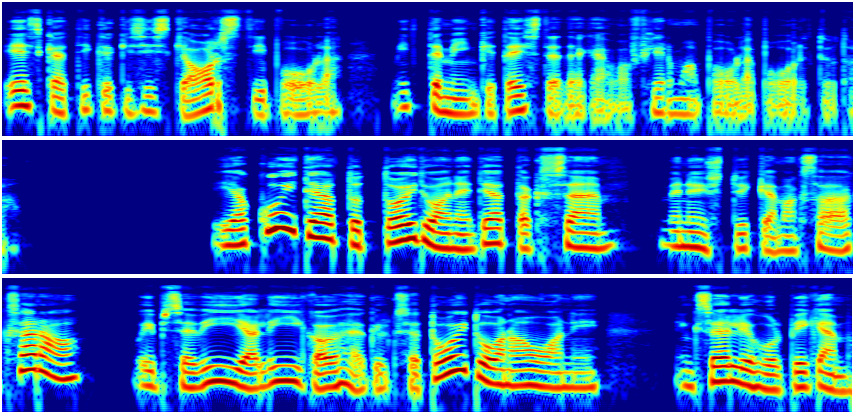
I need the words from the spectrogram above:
eeskätt ikkagi siiski arsti poole, mitte mingi teste tegeva firma poole pöörduda. Ja kui teatud toiduaineid jäetakse menüüst pikemaks ajaks ära, võib see viia liiga ühekülgse toidunauani ning sel juhul pigem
